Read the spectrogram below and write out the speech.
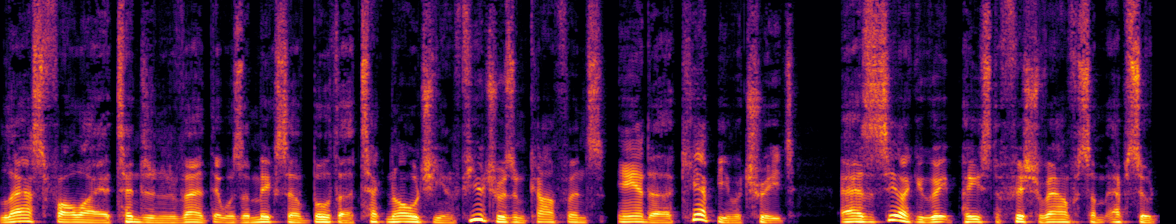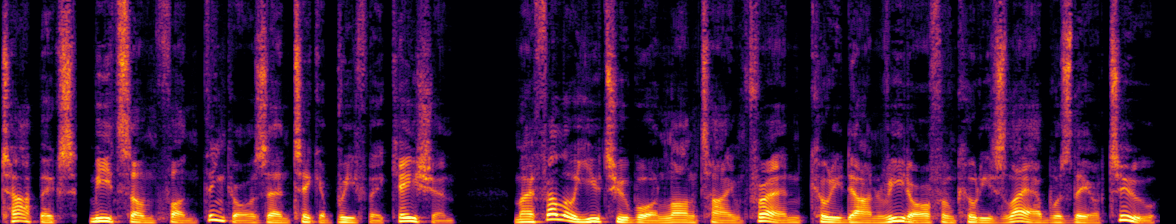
Last fall, I attended an event that was a mix of both a technology and futurism conference and a camping retreat, as it seemed like a great place to fish around for some episode topics, meet some fun thinkers, and take a brief vacation. My fellow YouTuber and longtime friend, Cody Don Reeder from Cody's Lab, was there too,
